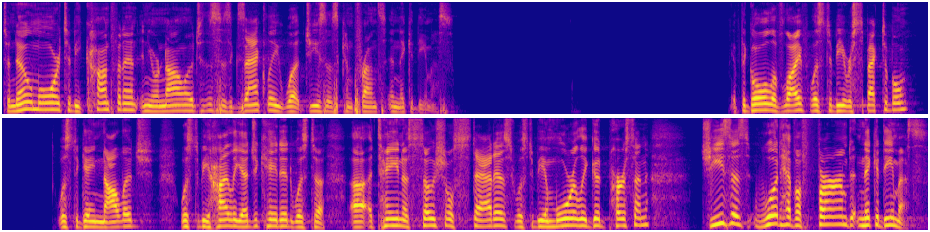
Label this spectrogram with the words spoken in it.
To know more, to be confident in your knowledge, this is exactly what Jesus confronts in Nicodemus. If the goal of life was to be respectable, was to gain knowledge, was to be highly educated, was to uh, attain a social status, was to be a morally good person, Jesus would have affirmed Nicodemus.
